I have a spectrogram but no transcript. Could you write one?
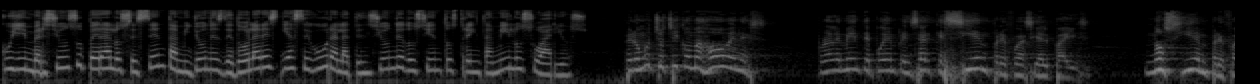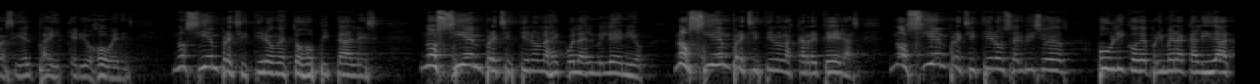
cuya inversión supera los 60 millones de dólares y asegura la atención de 230 mil usuarios. Pero muchos chicos más jóvenes probablemente pueden pensar que siempre fue así el país. No siempre fue así el país, queridos jóvenes. No siempre existieron estos hospitales. No siempre existieron las escuelas del milenio. No siempre existieron las carreteras. No siempre existieron servicios públicos de primera calidad.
